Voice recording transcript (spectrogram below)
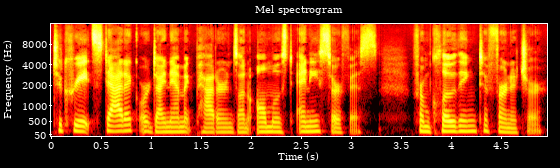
to create static or dynamic patterns on almost any surface, from clothing to furniture.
